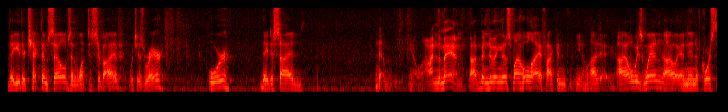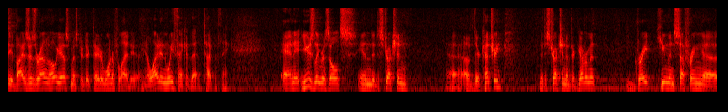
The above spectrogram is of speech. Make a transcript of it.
They either check themselves and want to survive, which is rare, or they decide, you know, I'm the man. I've been doing this my whole life. I can, you know, I, I always win. I, and then, of course, the advisors around them, oh, yes, Mr. Dictator, wonderful idea. You know, why didn't we think of that type of thing? And it usually results in the destruction uh, of their country, the destruction of their government, great human suffering uh,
